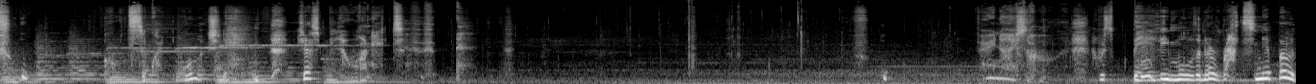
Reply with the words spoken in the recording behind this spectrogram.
Oh, it's quite warm, actually. Just blow on it. Very nice. It was barely more than a rat's nibble.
